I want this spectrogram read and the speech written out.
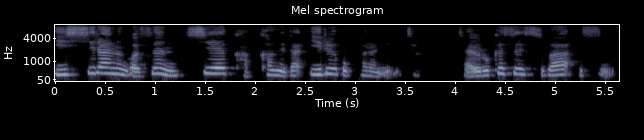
2c라는 것은 c의 각항에다 1을 곱하라는 얘기죠. 자, 이렇게 쓸 수가 있습니다.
